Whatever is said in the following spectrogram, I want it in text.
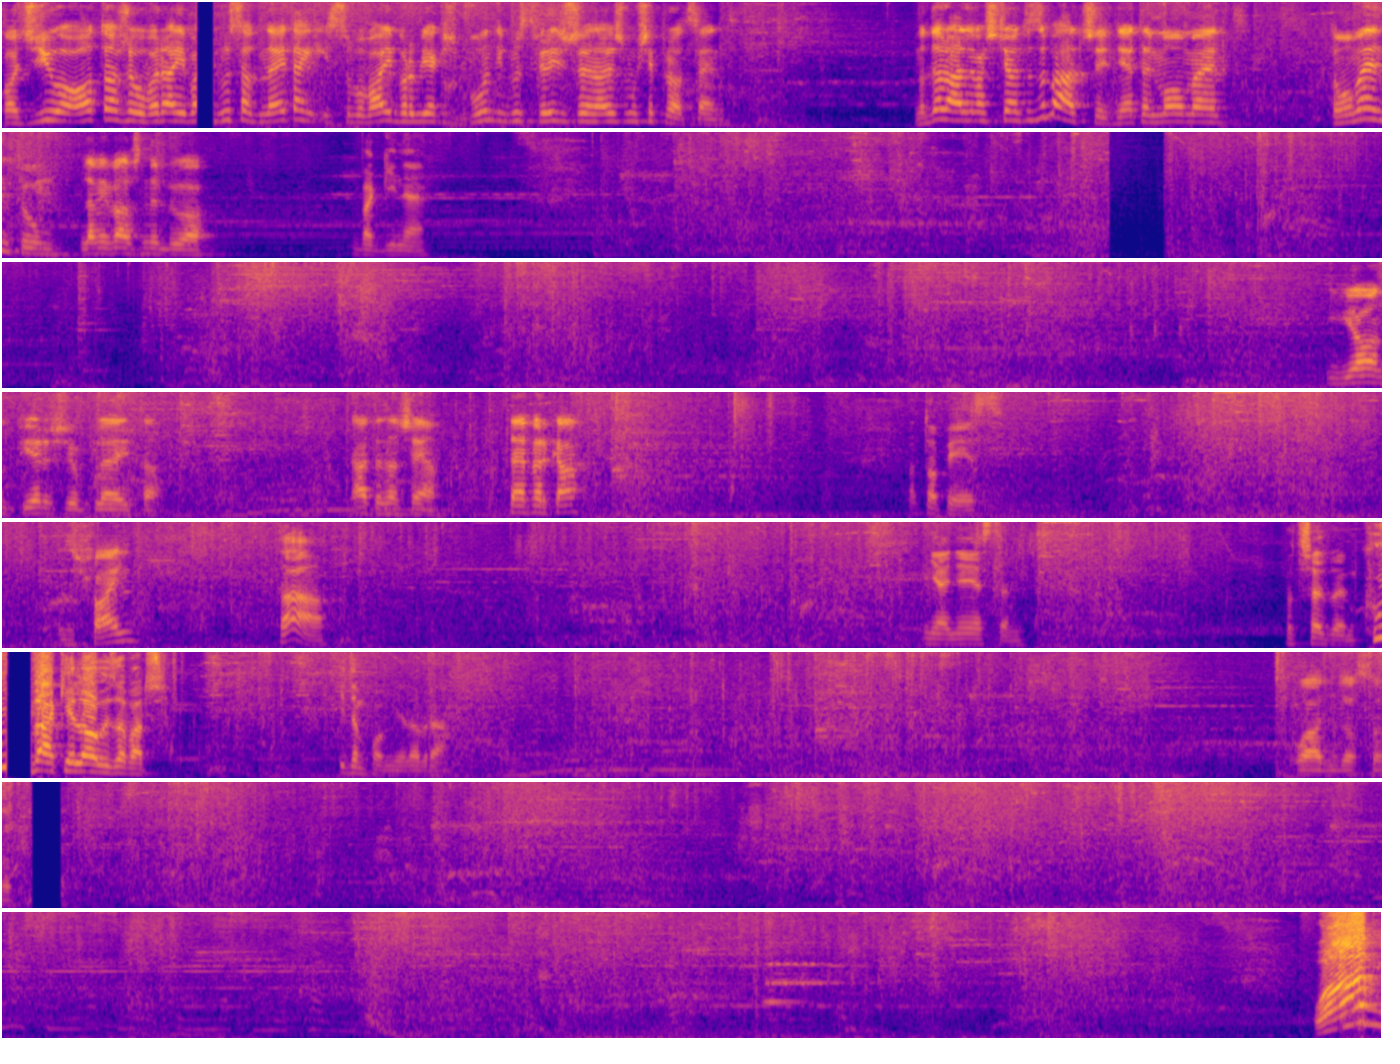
Chodziło o to, że uważali Bruce'a w donate'ach i subowali, bo robili jakiś bunt i Bruce stwierdził, że należy mu się procent. No dobra, ale właśnie chciałem to zobaczyć, nie? Ten moment, to momentum dla mnie ważne było. Baginę. I on pierwszy u playta. A, te znaczenia. TFRK? Na topie jest. Jesteś fajny? Ta. Nie, nie jestem. Podszedłem. Kurwa, jakie loły, zobacz. Idą po mnie, dobra. Ładnie dostał na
